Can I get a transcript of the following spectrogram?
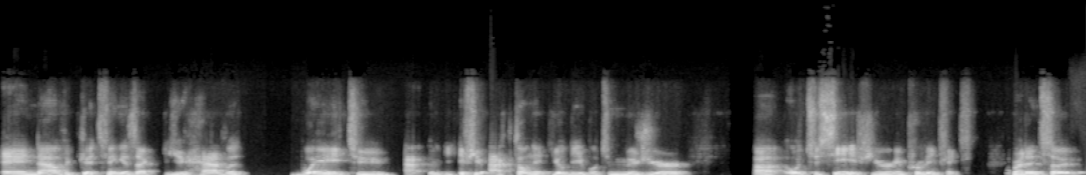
And now the good thing is that you have a way to, if you act on it, you'll be able to measure uh, or to see if you're improving things. Right. Mm-hmm. And so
